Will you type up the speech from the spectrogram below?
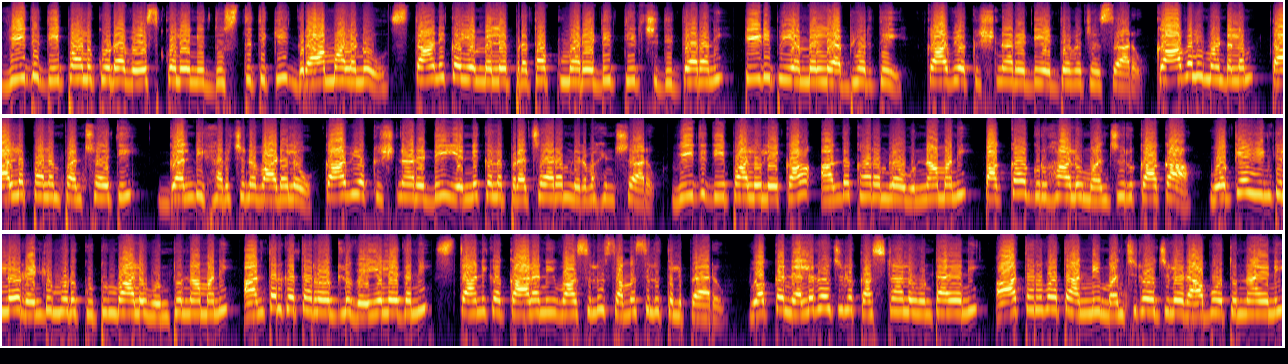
వీధి దీపాలు కూడా వేసుకోలేని దుస్థితికి గ్రామాలను స్థానిక ఎమ్మెల్యే ప్రతాప్ కుమార్ రెడ్డి తీర్చిదిద్దారని టీడీపీ ఎమ్మెల్యే అభ్యర్థి కావ్య కృష్ణారెడ్డి ఎద్దేవా చేశారు. కావలి మండలం తాళ్ళపాలెం పంచాయతీ గండి హరిచనవాడలో కావ్య కృష్ణారెడ్డి ఎన్నికల ప్రచారం నిర్వహించారు. వీధి దీపాలు లేక అంధకారంలో ఉన్నామని పక్కా గృహాలు మంజూరు కాక ఒకే ఇంటిలో రెండు మూడు కుటుంబాలు ఉంటున్నామని అంతర్గత రోడ్లు వేయలేదని స్థానిక కాలనీవాసులు సమస్యలు తెలిపారు. ఒక్క నెల రోజుల కష్టాలు ఉంటాయని ఆ తర్వాత అన్ని మంచి రోజులే రాబోతున్నాయని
